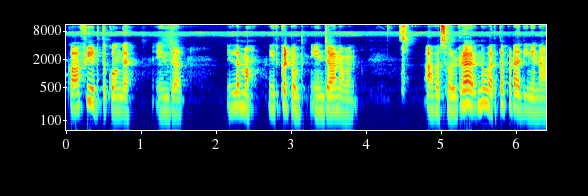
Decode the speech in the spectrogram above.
காஃபி எடுத்துக்கோங்க என்றாள். இல்லைம்மா இருக்கட்டும் என்றான் அவன். அவர் சொல்கிறாருன்னு வருத்தப்படாதீங்கண்ணா.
